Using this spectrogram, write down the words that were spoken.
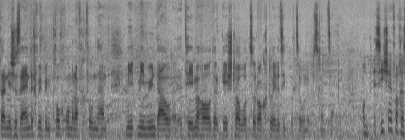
dann ist es ähnlich wie beim Koch, wo wir einfach gefunden haben, wir, wir müssen auch äh, Themen haben oder Gäste haben, die zur aktuellen Situation etwas können sagen können. Und es ist einfach ein,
